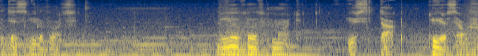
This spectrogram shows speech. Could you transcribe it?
in this universe. You're so smart, you stop to yourself.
